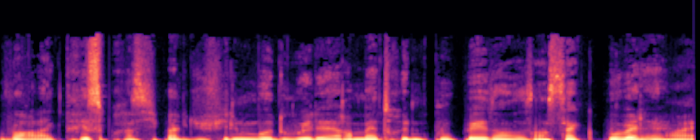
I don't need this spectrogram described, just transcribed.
voir l'actrice principale du film, Maud Wheeler, mettre une poupée dans un sac poubelle. Ouais.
